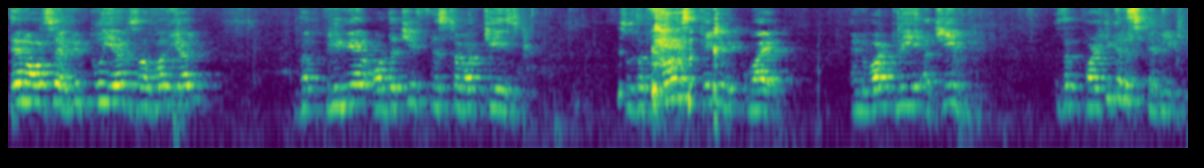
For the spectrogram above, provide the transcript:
then also every two years or one year, the premier or the chief minister was changed. So the first thing required and what we achieved is the political stability.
